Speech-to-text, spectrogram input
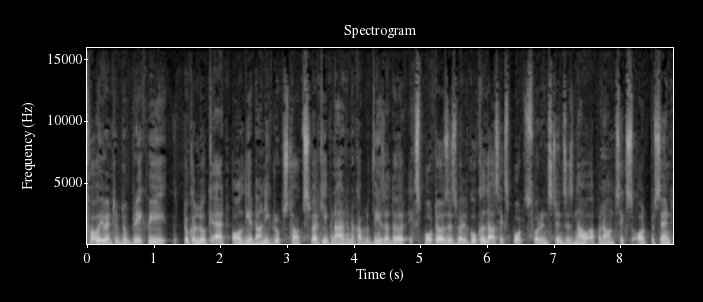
Before we went into break, we took a look at all the Adani Group stocks. Well, keep an eye on a couple of these other exporters as well. Gokaldas Exports, for instance, is now up around 6 odd percent.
